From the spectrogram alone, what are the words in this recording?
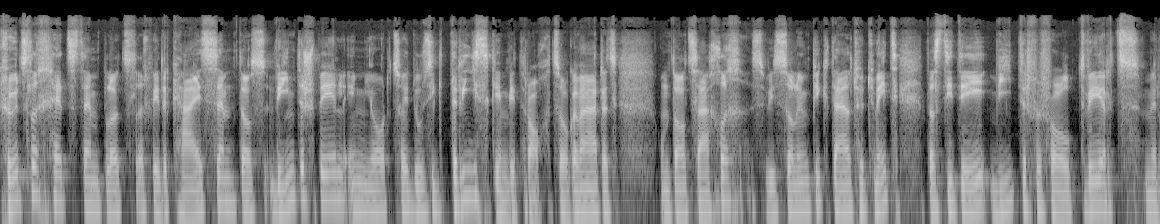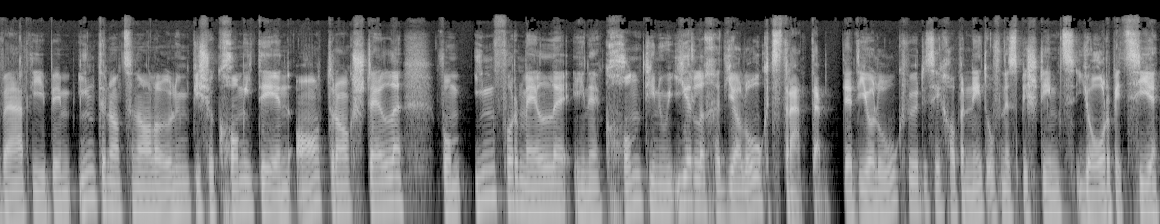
Kürzlich hat es dann plötzlich wieder geheißen, dass Winterspiele im Jahr 2030 in Betracht gezogen werden. Und tatsächlich, Swiss Olympic teilt heute mit, dass die Idee weiterverfolgt wird. Wir werden beim Internationalen Olympischen Komitee einen Antrag stellen, vom informellen in einen kontinuierlichen Dialog zu treten. Der Dialog würde sich aber nicht auf ein bestimmtes Jahr beziehen.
